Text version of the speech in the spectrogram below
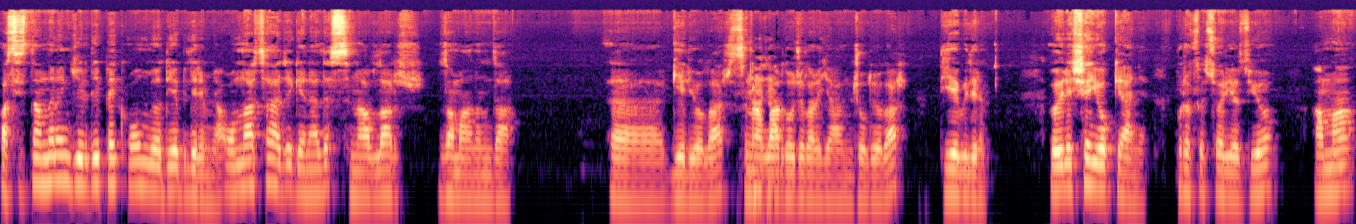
asistanların girdiği pek olmuyor diyebilirim ya. Onlar sadece genelde sınavlar zamanında e, geliyorlar. Sınavlarda hocalara yardımcı oluyorlar diyebilirim. Öyle şey yok yani. Profesör yazıyor ama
